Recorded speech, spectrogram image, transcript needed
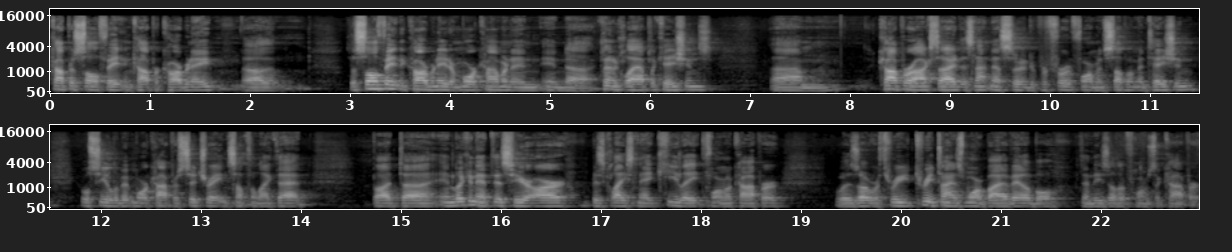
copper sulfate, and copper carbonate. Uh, the sulfate and the carbonate are more common in, in uh, clinical applications. Um, copper oxide is not necessarily the preferred form in supplementation. We'll see a little bit more copper citrate and something like that. But uh, in looking at this here, our bisglycinate chelate form of copper was over three, three times more bioavailable than these other forms of copper.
